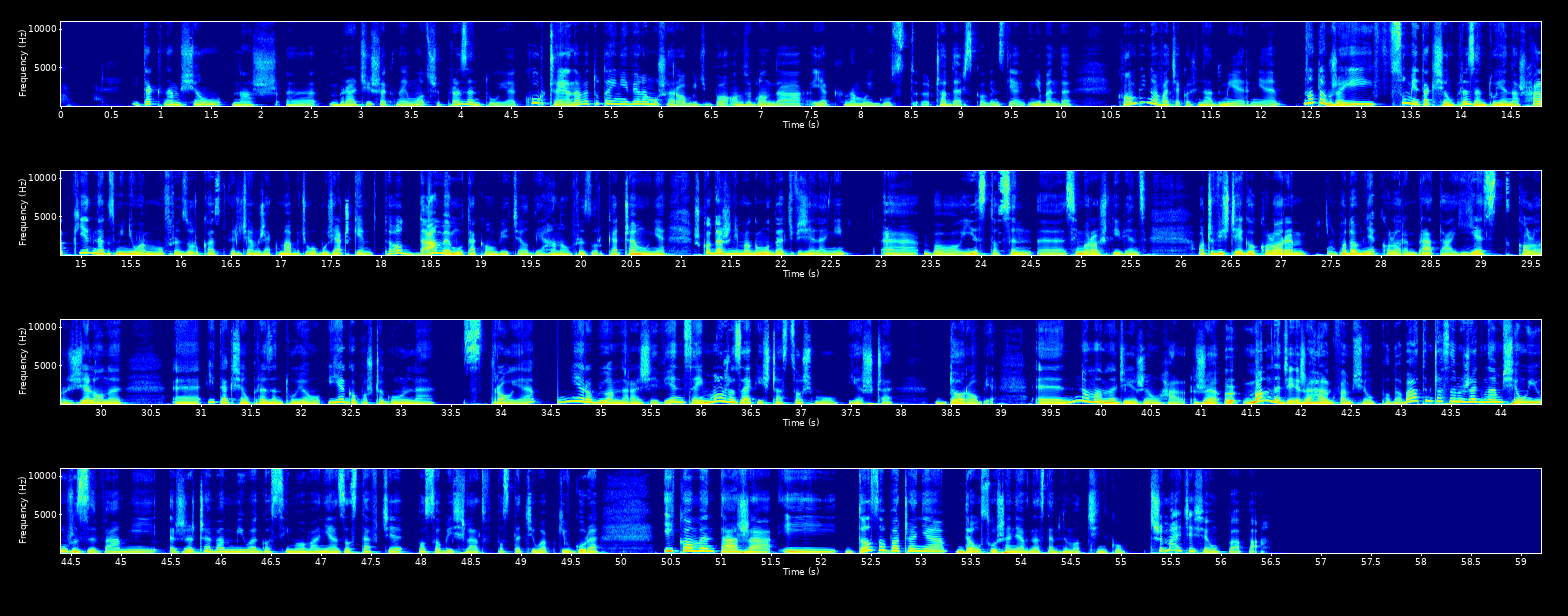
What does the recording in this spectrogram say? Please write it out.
I tak nam się nasz e, braciszek najmłodszy prezentuje. Kurczę, ja nawet tutaj niewiele muszę robić, bo on wygląda jak na mój gust e, czadersko, więc ja nie będę kombinować jakoś nadmiernie. No dobrze, i w sumie tak się prezentuje nasz Hulk, jednak zmieniłam mu fryzurkę, stwierdziłam, że jak ma być łobuziaczkiem, to damy mu taką, wiecie, odjechaną fryzurkę, czemu nie? Szkoda, że nie mogę mu dać w zieleni, e, bo jest to syn Simorośli, więc oczywiście jego kolorem, podobnie jak kolorem brata, jest kolor zielony i tak się prezentują jego poszczególne stroje. Nie robiłam na razie więcej, może za jakiś czas coś mu jeszcze dorobię. E, No mam nadzieję, że, Hal, że e, mam nadzieję, że Hulk Wam się podoba, a tymczasem żegnam się już z Wami. Życzę Wam miłego simowania. Zostawcie po sobie ślad w postaci łapki w górę i komentarza i do zobaczenia, do usłyszenia w następnym odcinku. Trzymajcie się, papa. Pa.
